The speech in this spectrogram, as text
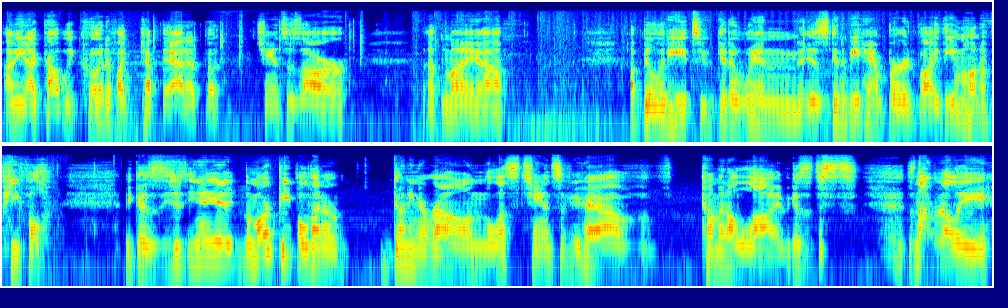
I mean, I probably could if I kept at it, but chances are that my uh, ability to get a win is going to be hampered by the amount of people. because just, you know, the more people that are gunning around, the less chance of you have of coming alive. Because it's just, it's not really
